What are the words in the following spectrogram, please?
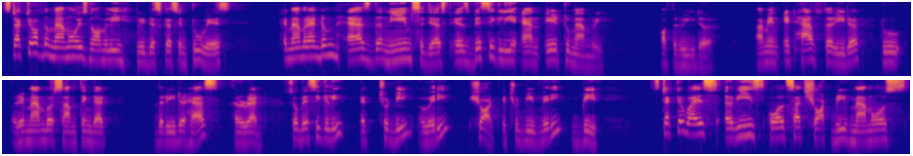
structure of the memo is normally discussed in two ways a memorandum, as the name suggests, is basically an aid to memory of the reader. I mean, it helps the reader to remember something that the reader has read. So basically, it should be very short. It should be very brief. Structure-wise, we call such short brief memos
